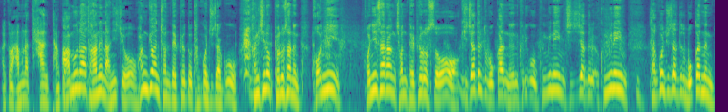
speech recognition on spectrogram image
아, 그럼 아무나 다 당권 아무나 다는 아니죠. 황교안 전 대표도 당권 주자고 강신업 변호사는 건희 건희사랑 전 대표로서 기자들도 못 갖는 그리고 국민의힘 지지자들 국민의힘 당권 주자들도 못 갖는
